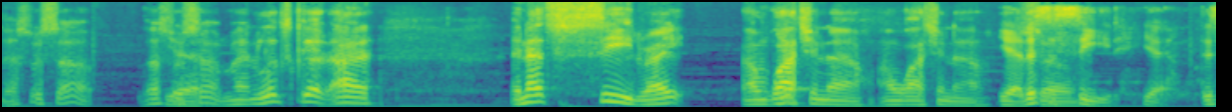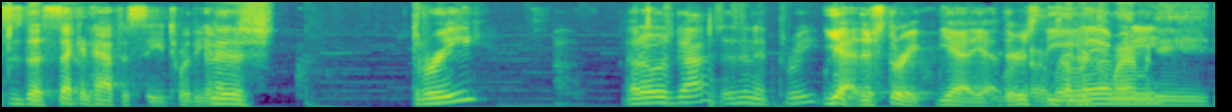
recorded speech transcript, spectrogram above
That's what's up. That's what's up, man. It looks good. I and that's seed, right? I'm watching now. I'm watching now. Yeah, this is seed. Yeah, this is the second half of seed toward the And end. there's three of those guys, isn't it? Three Yeah, there's three. Yeah, yeah. There's the Raider, Calamity.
